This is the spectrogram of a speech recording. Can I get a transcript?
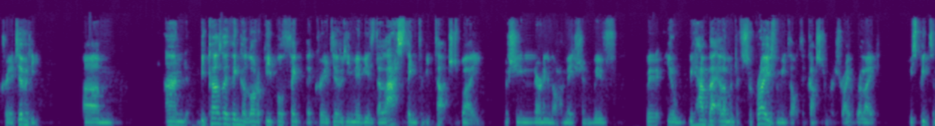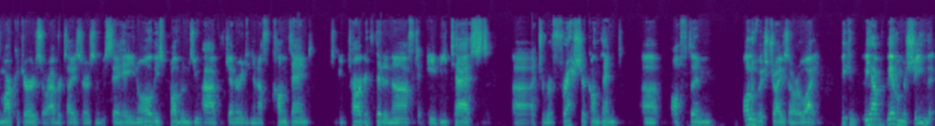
creativity. Um, and because I think a lot of people think that creativity maybe is the last thing to be touched by machine learning and automation, we've we, you know we have that element of surprise when we talk to customers, right? We're like, we speak to marketers or advertisers and we say, hey, you know, all these problems you have generating enough content to be targeted enough to A/B test, uh, to refresh your content uh, often, all of which drives ROI. We can we have we have a machine that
